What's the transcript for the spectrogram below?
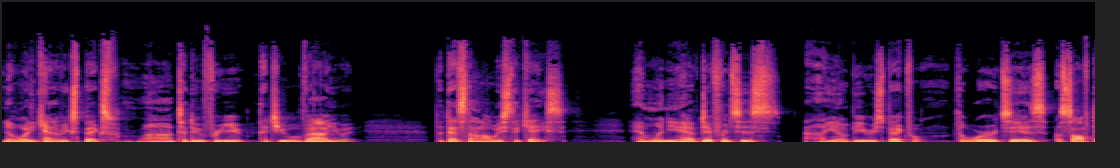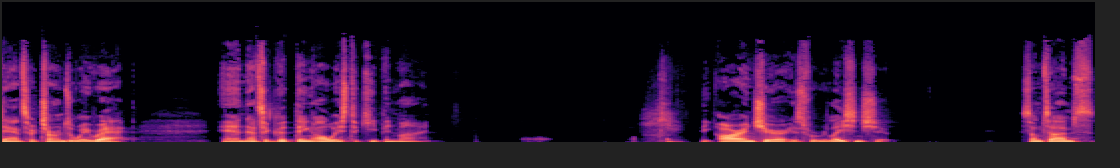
you know, what he kind of expects uh, to do for you, that you will value it. But that's not always the case. And when you have differences, uh, you know, be respectful. The word says a soft answer turns away wrath. And that's a good thing always to keep in mind. The R in chair is for relationship. Sometimes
